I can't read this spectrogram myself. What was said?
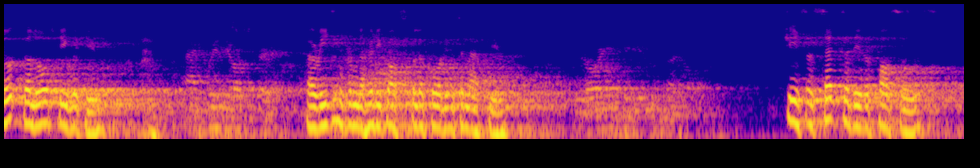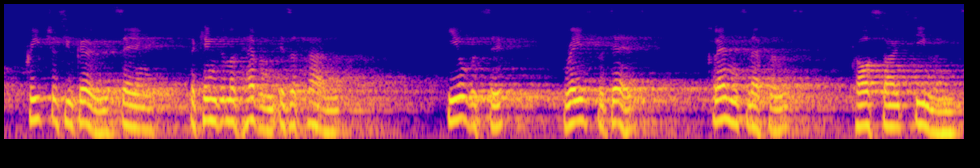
The Lord, the Lord be with you. And with your spirit. A reading from the Holy Gospel according to Matthew. Glory to you, O Lord. Jesus said to the apostles, Preach as you go, saying, The kingdom of heaven is at hand. Heal the sick, raise the dead, cleanse lepers, cast out demons.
